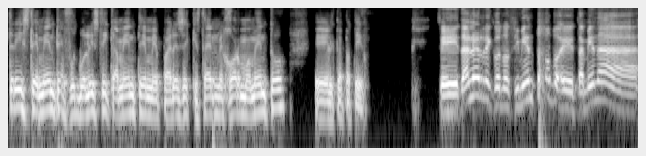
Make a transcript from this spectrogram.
tristemente, futbolísticamente, me parece que está en mejor momento el tapatío. Sí, dale reconocimiento eh, también a,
